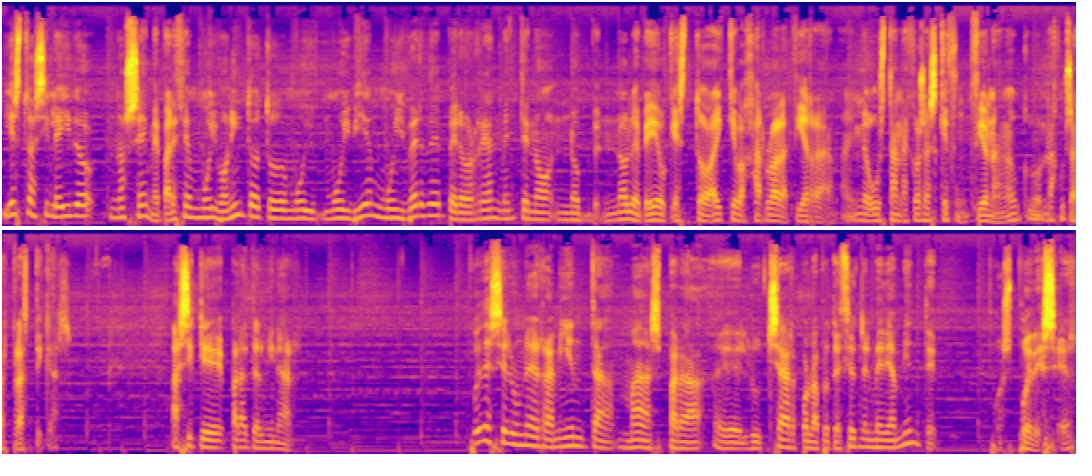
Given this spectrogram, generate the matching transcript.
Y esto así leído, no sé, me parece muy bonito, todo muy, muy bien, muy verde, pero realmente no, no, le veo que esto hay que bajarlo a la tierra. A mí me gustan las cosas que funcionan, las cosas prácticas. Así que, para terminar, ¿puede ser una herramienta más para eh, luchar por la protección del medio ambiente? Pues puede ser.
